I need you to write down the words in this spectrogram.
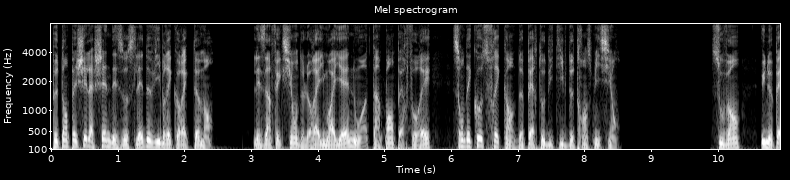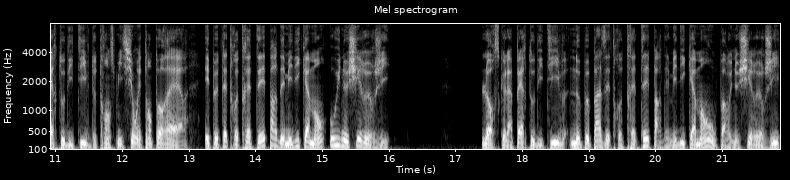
peut empêcher la chaîne des osselets de vibrer correctement. Les infections de l'oreille moyenne ou un tympan perforé sont des causes fréquentes de perte auditive de transmission. Souvent, une perte auditive de transmission est temporaire et peut être traitée par des médicaments ou une chirurgie. Lorsque la perte auditive ne peut pas être traitée par des médicaments ou par une chirurgie,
